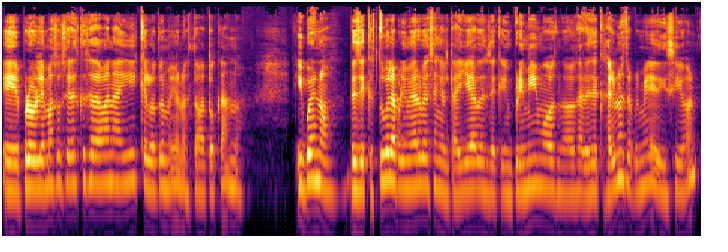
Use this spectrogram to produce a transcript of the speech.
eh, problemas sociales que se daban ahí que el otro medio no estaba tocando. Y bueno, desde que estuve la primera vez en el taller, desde que imprimimos, ¿no? o sea, desde que salió nuestra primera edición,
